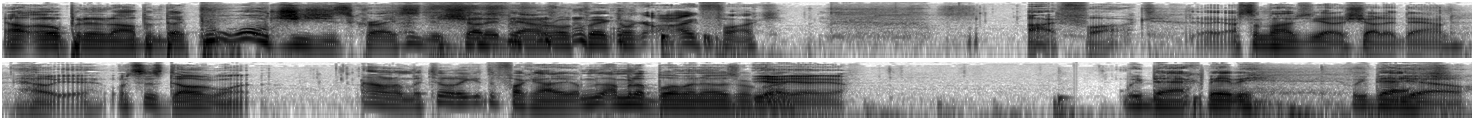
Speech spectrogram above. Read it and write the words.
I'll open it up and be like, "Whoa, Jesus Christ!" and just shut it down real quick. Like, I fuck. I fuck. Sometimes you gotta shut it down. Hell yeah. What's this dog want? I don't know, Matilda, get the fuck out of here. I'm, I'm gonna blow my nose real Yeah, quick. yeah, yeah. We back, baby. We back. Yo,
